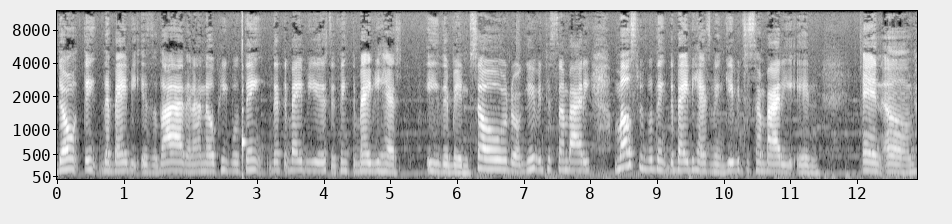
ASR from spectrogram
don't think the baby is alive. And I know people think that the baby is. They think the baby has either been sold or given to somebody. Most people think the baby has been given to somebody and and um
